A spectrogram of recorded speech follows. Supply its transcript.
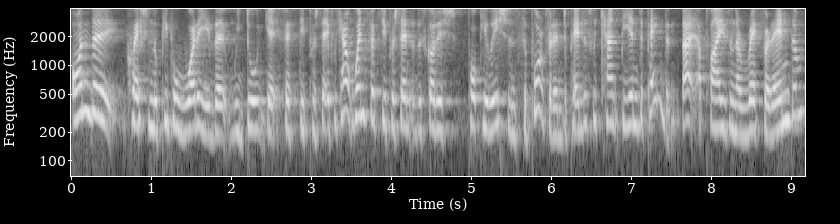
On the question, though, people worry that we don't get 50%. If we can't win 50% of the Scottish population's support for independence, we can't be independent. That applies in a referendum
